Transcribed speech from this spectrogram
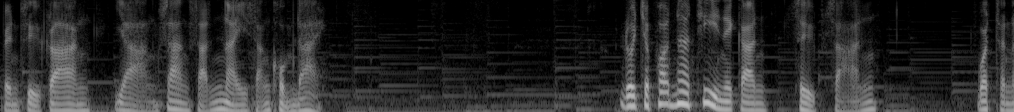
เป็นสื่อกลาง อย่างสร้างสรรค์ในสังคมได้ โดยเฉพาะหน้าที่ในการสืบสาร วัฒน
